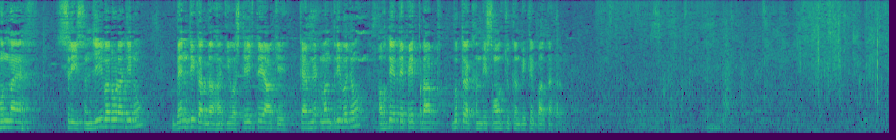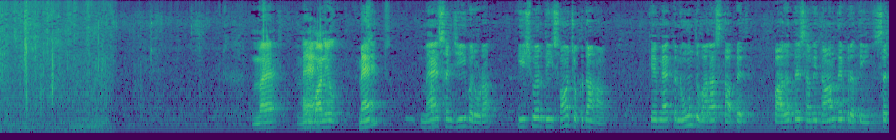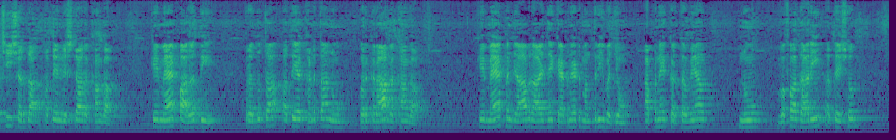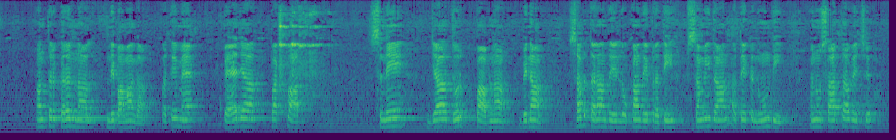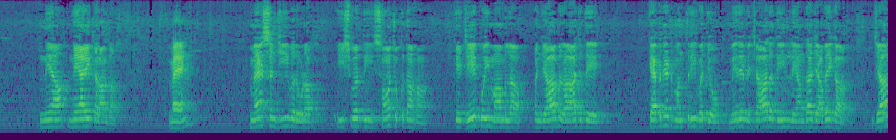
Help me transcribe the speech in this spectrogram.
ਹੁਣ ਮੈਂ ਸ੍ਰੀ ਸੰਜੀਵ ਅਰੋੜਾ ਜੀ ਨੂੰ ਬੇਨਤੀ ਕਰਦਾ ਹਾਂ ਕਿ ਉਹ ਸਟੇਜ ਤੇ ਆ ਕੇ ਕੈਬਨਿਟ ਮੰਤਰੀ ਵਜੋਂ ਅਹੁਦੇ ਅਤੇ ਪੇਤ ਪ੍ਰਾਪਤ ਗੁਪਤ ਰੱਖਣ ਦੀ ਸਹੁੰ ਚੁੱਕਣ ਦੀ ਕਿਰਪਾਲਤਾ ਕਰਨ। ਮੈਂ ਮੈਂ- ਮਾਨਯੋਗ ਮੈਂ ਮੈਂ ਸੰਜੀਵ ਅਰੋੜਾ ਈਸ਼ਵਰ ਦੀ ਸਹੁੰ ਚੁੱਕਦਾ ਹਾਂ ਕਿ ਮੈਂ ਕਾਨੂੰਨ ਦੁਆਰਾ ਸਥਾਪਿਤ ਭਾਰਤ ਦੇ ਸੰਵਿਧਾਨ ਦੇ ਪ੍ਰਤੀ ਸੱਚੀ ਸ਼ਰਧਾ ਅਤੇ ਨਿਸ਼ਠਾ ਰੱਖਾਂਗਾ ਕਿ ਮੈਂ ਭਾਰਤ ਦੀ ਪ੍ਰਭੁਤਾ ਅਤੇ ਅਖੰਡਤਾ ਨੂੰ ਬਰਕਰਾਰ ਰੱਖਾਂਗਾ ਕਿ ਮੈਂ ਪੰਜਾਬ ਰਾਜ ਦੇ ਕੈਬਨਿਟ ਮੰਤਰੀ ਵਜੋਂ ਆਪਣੇ ਕਰਤੱਵਿਆਂ ਨੂੰ ਵਫਾਦਾਰੀ ਅਤੇ ਸ਼ੁੱਧ ਅੰਤਰਕਰਨ ਨਾਲ ਨਿਭਾਵਾਂਗਾ ਅਤੇ ਮੈਂ ਭੈ ਜਾਂ ਪੱਖਪਾਤ ਸਨੇਹ ਜਾਂ ਦੁਰਭਾਵਨਾ ਬਿਨਾ ਸਭ ਤਰ੍ਹਾਂ ਦੇ ਲੋਕਾਂ ਦੇ ਪ੍ਰਤੀ ਸੰਵਿਧਾਨ ਅਤੇ ਕਾਨੂੰਨ ਦੀ ਅਨੁਸਾਰਤਾ ਵਿੱਚ ਨਿਆਂ ਨਿਆਂ ਕਰਾਂਗਾ। ਮੈਂ ਮੈਂ ਸੰਜੀਵ ਅਰੋੜਾ ਈਸ਼ਵਰ ਦੀ ਸਹੁੰ ਚੁੱਕਦਾ ਹਾਂ ਕਿ ਜੇ ਕੋਈ ਮਾਮਲਾ ਪੰਜਾਬ ਰਾਜ ਦੇ ਕੈਬਨਿਟ ਮੰਤਰੀ ਵਜੋਂ ਮੇਰੇ ਵਿਚਾਰ ਅਧੀਨ ਲਿਆਂਦਾ ਜਾਵੇਗਾ ਜਾਂ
